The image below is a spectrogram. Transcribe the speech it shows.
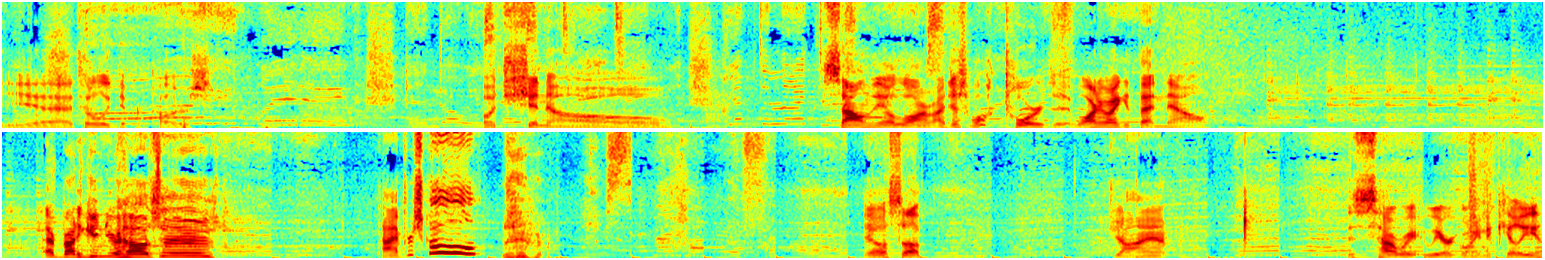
Yeah, totally different colors. But you know, sound the alarm. I just walked towards it. Why do I get that now? Everybody get in your houses. Time for school. Yo, what's up, giant? This is how we, we are going to kill you.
